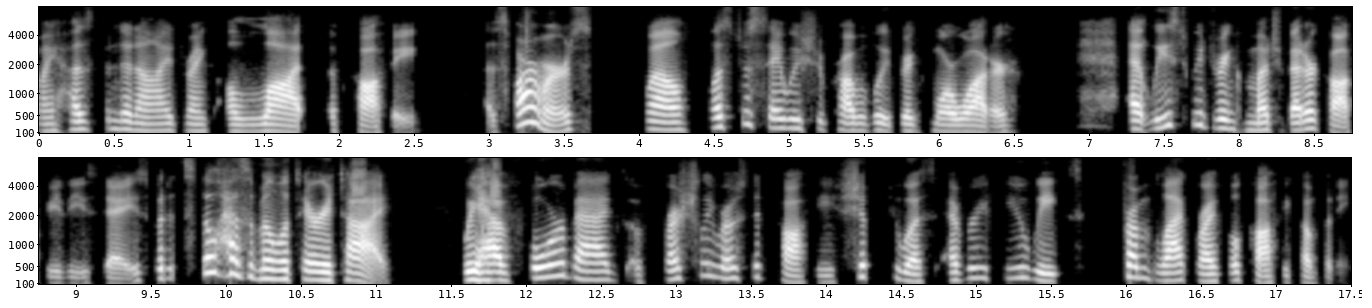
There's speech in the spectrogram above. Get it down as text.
my husband and I drank a lot of coffee. As farmers, well, let's just say we should probably drink more water. At least we drink much better coffee these days, but it still has a military tie. We have four bags of freshly roasted coffee shipped to us every few weeks from Black Rifle Coffee Company.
